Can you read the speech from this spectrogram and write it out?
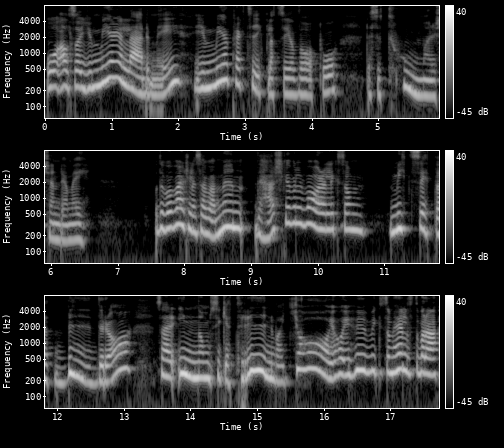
Och alltså, ju mer jag lärde mig, ju mer praktikplatser jag var på, desto tommare kände jag mig. Och det var verkligen så här, men det här ska väl vara liksom mitt sätt att bidra så här inom psykiatrin. Bara, ja, jag har ju hur mycket som helst och bara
